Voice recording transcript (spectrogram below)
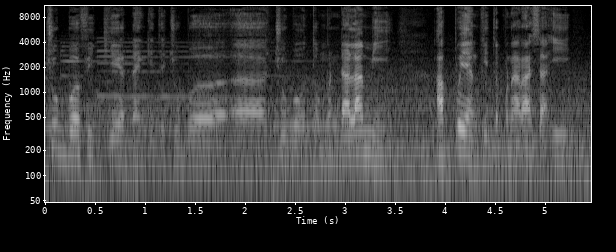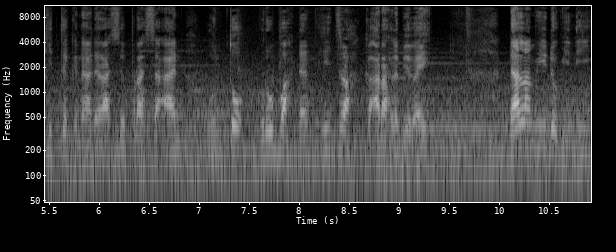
cuba fikir dan kita cuba uh, cuba untuk mendalami apa yang kita pernah rasai kita kena ada rasa perasaan untuk berubah dan hijrah ke arah lebih baik. Dalam hidup ini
